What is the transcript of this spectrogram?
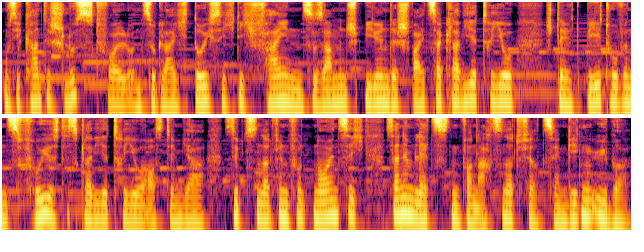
musikalisch lustvoll und zugleich durchsichtig fein zusammenspielende Schweizer Klaviertrio stellt Beethovens frühestes Klaviertrio aus dem Jahr 1795 seinem letzten von 1814 gegenüber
